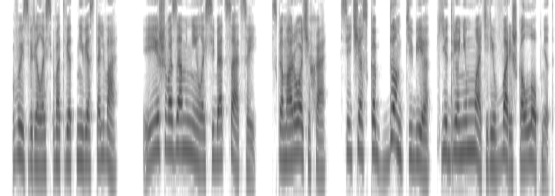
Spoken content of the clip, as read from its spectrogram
— вызверилась в ответ невеста льва. «Ишь возомнила себя цацей! Скоморочиха! Сейчас как дам тебе, к ядрёне матери варежка лопнет!»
